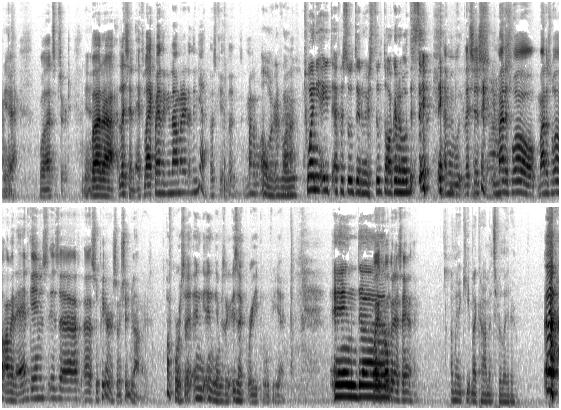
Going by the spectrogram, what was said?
Okay. Yeah. Well, that's absurd. Yeah. But uh, listen, if Black Panther can nominate it, then yeah, let's get. Let's, might as well. Oh my god, Why not? 28 episodes and we're still talking about the same thing. I mean, we, let's just. You might as well. Might as well. I mean, Endgame is is uh, uh, superior, so it should be nominated. Of course, uh, End- Endgame is a, is a great movie, yeah. And Wait, uh, Colby didn't say anything. I'm gonna keep my comments for later.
